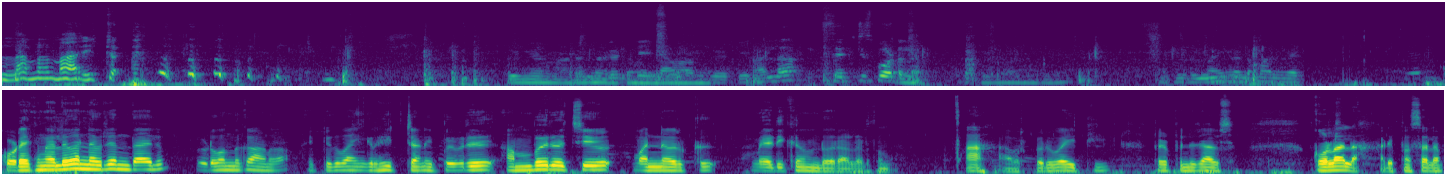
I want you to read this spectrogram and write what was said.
എല്ലാം മാറിയിട്ട്. നല്ല സെറ്റ് സ്പോട്ടല്ലേ കൊടൈക്കനാലിൽ വന്നവർ എന്തായാലും ഇവിടെ വന്ന് കാണുക. ഇപ്പോൾ ഇത് ഭയങ്കര ഹിറ്റാണ് ഇപ്പോൾ ഇവർ അമ്പത് രൂപ വെച്ച് വന്നവർക്ക് മേടിക്കുന്നുണ്ട് ഒരാളുടെ അടുത്തുനിന്ന് ആ അവർക്കൊരു വയറ്റിൽ പഴുപ്പിന്റെ ഒരു ആവശ്യം. കൊള്ളാമല്ല അടിപ്പ സ്ഥലം.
